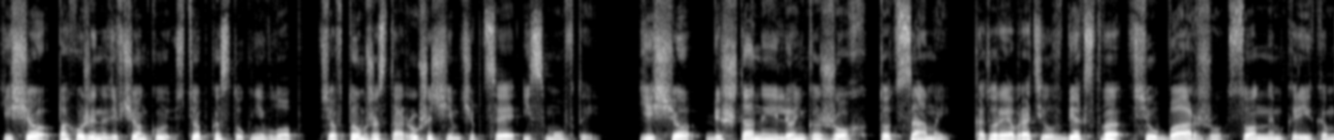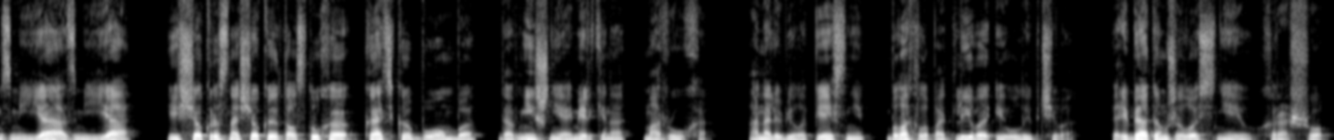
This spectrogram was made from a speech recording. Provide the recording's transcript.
еще похожий на девчонку Степка стукни в лоб, все в том же старушечьем чепце и с муфтой. Еще бесштанный Ленька Жох, тот самый, который обратил в бегство всю баржу сонным криком «Змея! Змея!». Еще краснощекая толстуха Катька Бомба, давнишняя Амелькина Маруха. Она любила песни, была хлопотлива и улыбчива. Ребятам жилось с нею хорошо.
